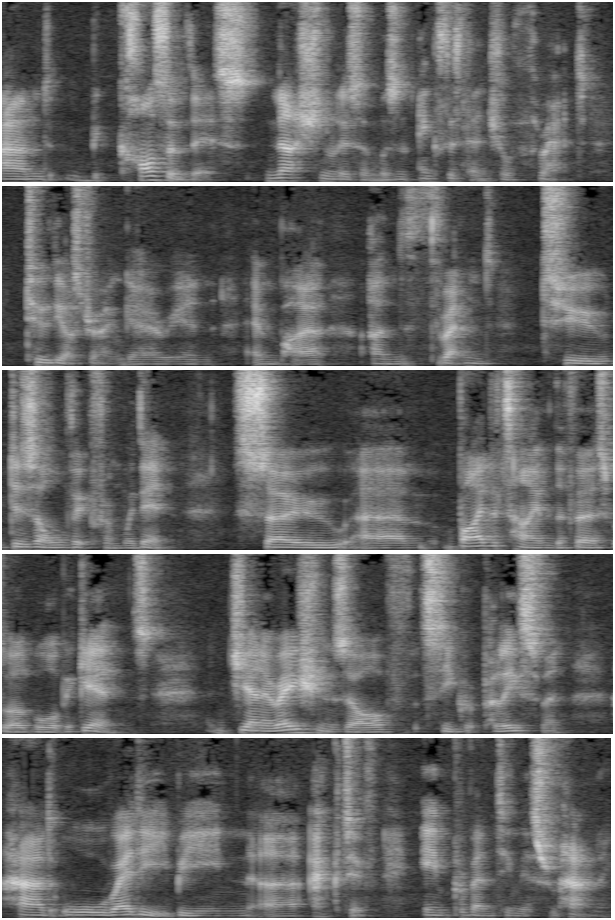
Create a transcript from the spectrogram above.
And because of this, nationalism was an existential threat to the Austro Hungarian Empire and threatened to dissolve it from within. So, um, by the time the First World War begins, generations of secret policemen had already been uh, active in preventing this from happening.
